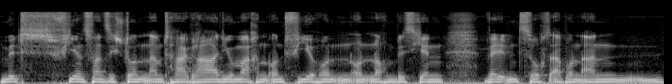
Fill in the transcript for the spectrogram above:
mit 24 Stunden am Tag Radio machen und vier Hunden und noch ein bisschen Welpenzucht ab und an,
